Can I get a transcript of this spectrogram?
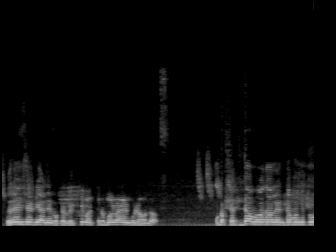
సురేష్ రెడ్డి అనే ఒక వ్యక్తి మా తిరుమలగూడెంలో ఒక పెద్ద హోదాలో ఎంతమందికు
